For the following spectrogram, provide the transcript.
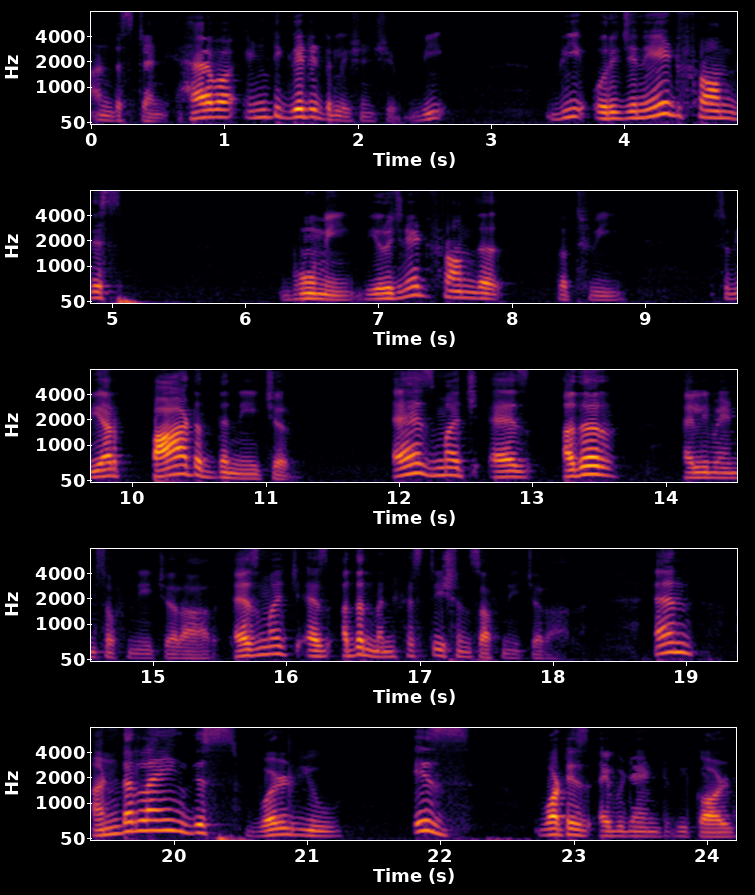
understanding, have a integrated relationship. We, we originate from this Bhumi, we originate from the Prithvi. So, we are part of the nature as much as other elements of nature are, as much as other manifestations of nature are. And underlying this worldview is what is evident we called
